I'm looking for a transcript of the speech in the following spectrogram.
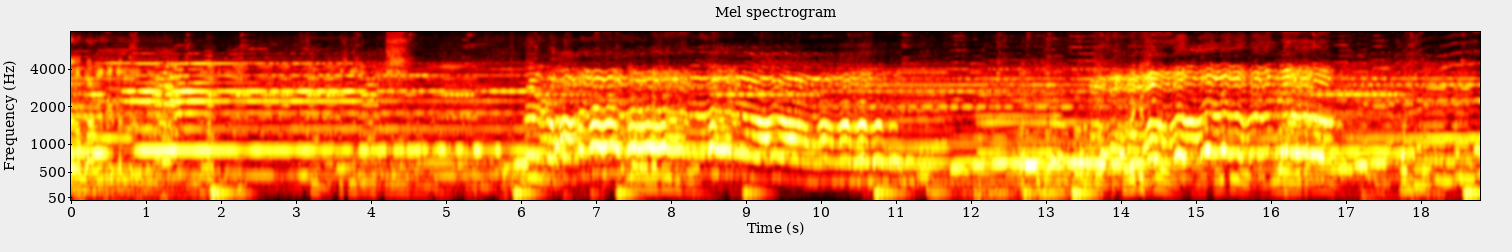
যারা বাইরে থেকে থাকতেছে Hare Krishna. Hare Krishna.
